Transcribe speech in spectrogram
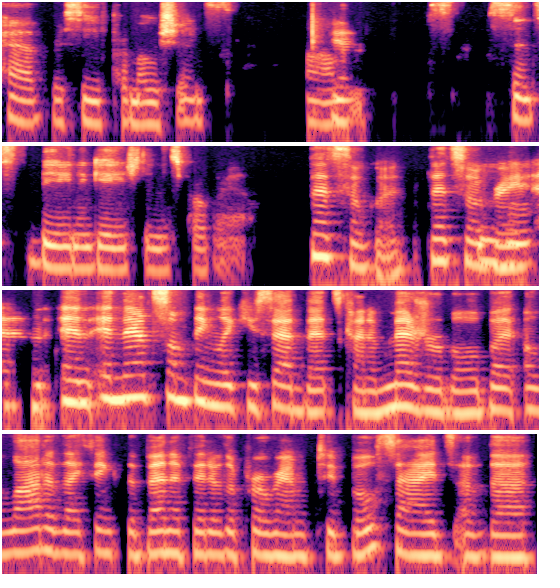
have received promotions um, yeah. s- since being engaged in this program. That's so good. That's so mm-hmm. great. And and and that's something like you said that's kind of measurable, but a lot of I think the benefit of the program to both sides of the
